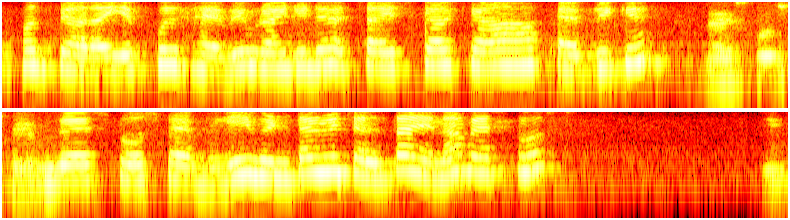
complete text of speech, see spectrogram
बहुत प्यारा ये फुल हैवी एम्ब्रॉयडरी है। अच्छा इसका क्या फैब्रिक है? West coast west coast fabric ये विंटर में चलता है ना वेस्ट कोस्ट जी।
